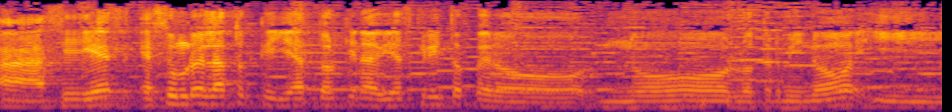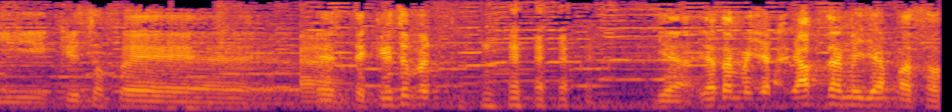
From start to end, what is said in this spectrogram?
Así es. Es un relato que ya Tolkien había escrito, pero no lo terminó y Christopher... Ah. Este, Christopher... ya, ya, también, ya, ya también ya pasó.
